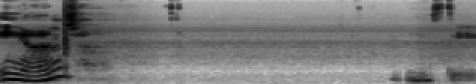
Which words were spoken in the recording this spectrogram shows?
And let me see.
